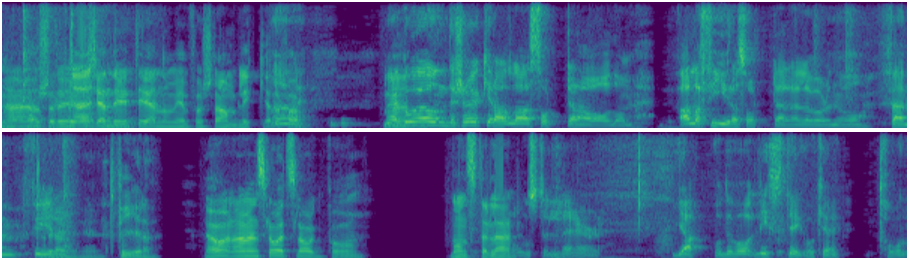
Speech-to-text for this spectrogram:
Nej, kanske... alltså du Nej. kände ju inte igen dem vid en första anblick i alla fall. Nej. Men jag går och undersöker alla sorterna av dem. Alla fyra sorter, eller vad det nu var. Fem, fyra. Fyra. Ja, nej, men slå ett slag på monsterlär. Monsterlär. Ja, och det var listig. Okej. 12.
